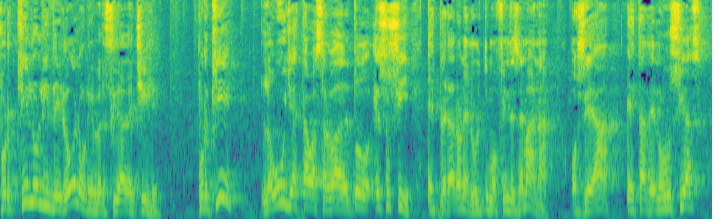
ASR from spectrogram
por qué lo lideró la Universidad de Chile. ¿Por qué? La U ya estaba salvada de todo. Eso sí, esperaron el último fin de semana. O sea, estas denuncias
